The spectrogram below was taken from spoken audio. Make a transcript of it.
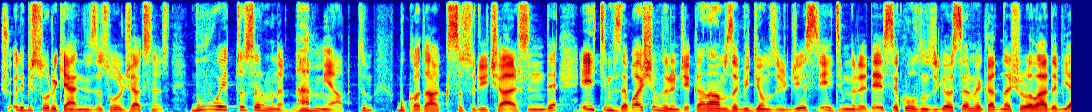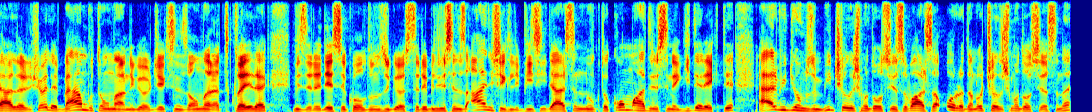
şöyle bir soru kendinize soracaksınız. Bu web tasarımını ben mi yaptım? Bu kadar kısa süre içerisinde eğitimimize başlamadan önce kanalımıza, videomuza ücretsiz eğitimlere destek olduğunuzu göstermek adına şuralarda bir yerlere şöyle beğen butonlarını göreceksiniz. Onlara tıklayarak bizlere destek olduğunuzu gösterebilirsiniz. Aynı şekilde pcdersim.com adresine giderek de eğer videomuzun bir çalışma dosyası varsa oradan o çalışma dosyasını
